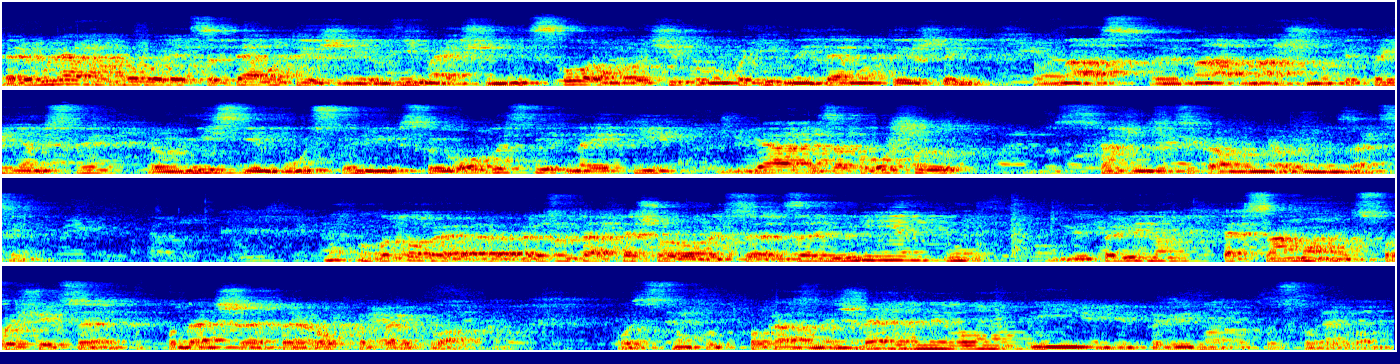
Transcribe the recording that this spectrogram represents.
Регулярно проводяться демо-тижні в Німеччині. Скоро ми очікуємо подібний демо-тиждень в нас е, на нашому підприємстві в місті Буськ Львівської області, на який я запрошую, скажімо, зацікавлені організації. Ну, готовий е, результат те, що робиться з алюмінієм, ну, відповідно, так само спрощується подальша переробка, переплавка. Ось ну, тут показаний шредерний лом і відповідно кусковий лом.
